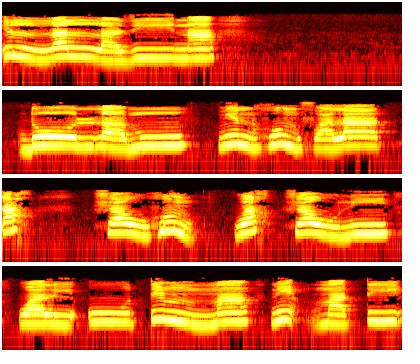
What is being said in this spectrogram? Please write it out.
illal lazina dolamu minhum falatah syauhum wah syauni wali utimma nikmati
